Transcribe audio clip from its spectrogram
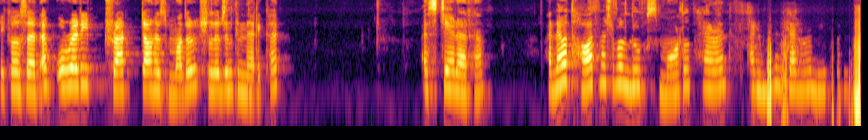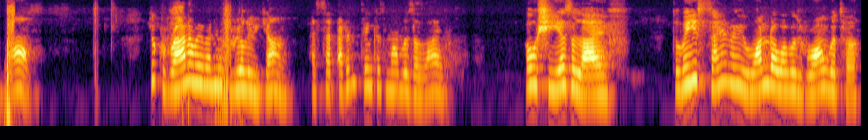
Nico said. I've already tracked down his mother. She lives in Connecticut. I stared at him. I never thought much about Luke's mortal parent. I'd met his generally, but his mom. Luke ran away when he was really young. I said I didn't think his mom was alive. Oh, she is alive. The way he said it made me wonder what was wrong with her.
